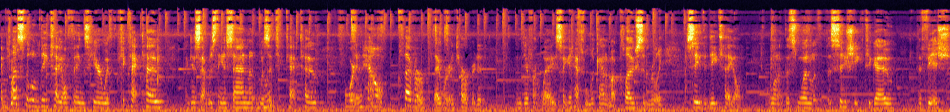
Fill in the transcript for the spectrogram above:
And plus the little detail things here with tic-tac-toe. I guess that was the assignment was mm-hmm. a tic-tac-toe board and how clever they were interpreted in different ways. So you'd have to look at them up close and really see the detail one, this one with the sushi to go, the fish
